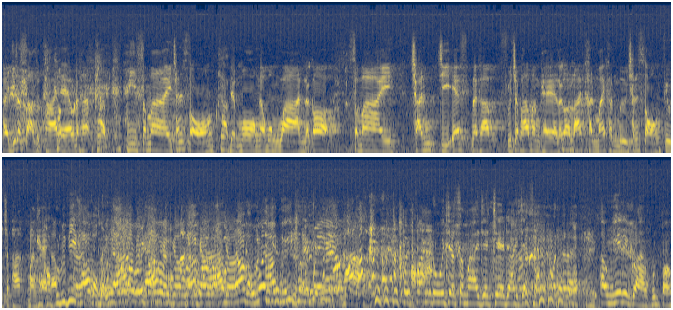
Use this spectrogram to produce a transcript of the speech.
เอ่อยุทธศาสตร์สุดท้ายแล้วนะฮะมีสมายชั้น ครับ 2 เดอะมองงามวงวาน แล้วก็สมายชั้น GF นะครับฟิวเจอร์พาร์คบางแคแล้วก็ร้านคันไม้คันมือชั้น 2 ฟิวเจอร์พาร์คบางแคขอบครับ คุณพี่ๆครับขอบคุณครับขอบคุณครับขอบคุณครับ ขอบคุณครับขอบผมคุณว่าคอรับย่างนี้คือไม่ง่ายไปฟังดูจะสมายจะเจไดจะสองคนอะไร เอางี้ดีกว่าคุณป๋อง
